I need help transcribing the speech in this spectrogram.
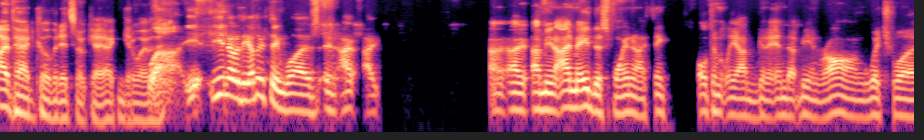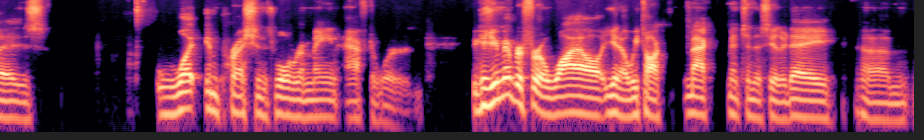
I've had COVID. It's okay. I can get away with it. Well, you, you know, the other thing was, and I, I, I, I mean, I made this point, and I think ultimately I'm going to end up being wrong, which was what impressions will remain afterward. Because you remember for a while, you know, we talked. Mac mentioned this the other day um,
